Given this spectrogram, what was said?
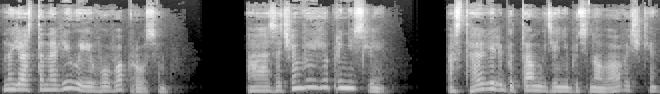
но я остановила его вопросом. «А зачем вы ее принесли? Оставили бы там где-нибудь на лавочке».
